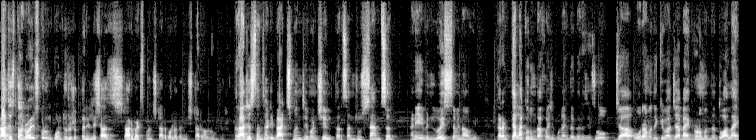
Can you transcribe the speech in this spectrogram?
राजस्थान रॉयल्सकडून कोण ठरू शकतं निलेश? आज स्टार बॅट्समन स्टार बॉलर आणि स्टार ऑलराऊंडर. राजस्थानसाठी बॅट्समन जे म्हणशील तर संजू सॅमसन आणि एव्हिन लोईसचं मी नाव घेईन. कारण त्याला करून दाखवायची पुन्हा एकदा गरज आहे. जो ज्या ओरामध्ये किंवा ज्या बॅकग्राऊंडमधनं तो आलाय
